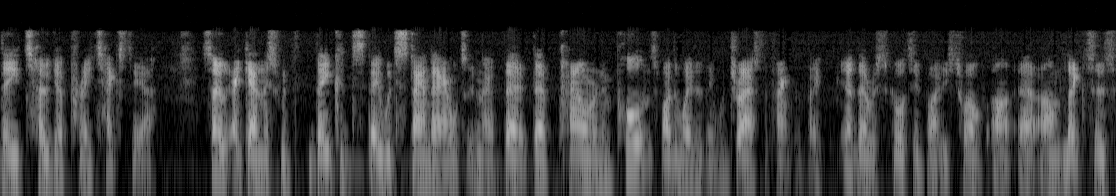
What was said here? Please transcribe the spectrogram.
the toga praetexta, so again, this would they could they would stand out in their, their, their power and importance by the way that they were dressed, the fact that they they're escorted by these twelve uh, armed lictors,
